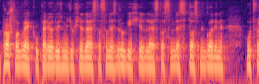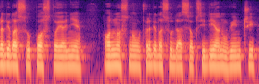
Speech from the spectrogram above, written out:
prošlog veka u periodu između 1982. i 1988. godine utvrdila su postojanje, odnosno utvrdila su da se obsidijan u Vinči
